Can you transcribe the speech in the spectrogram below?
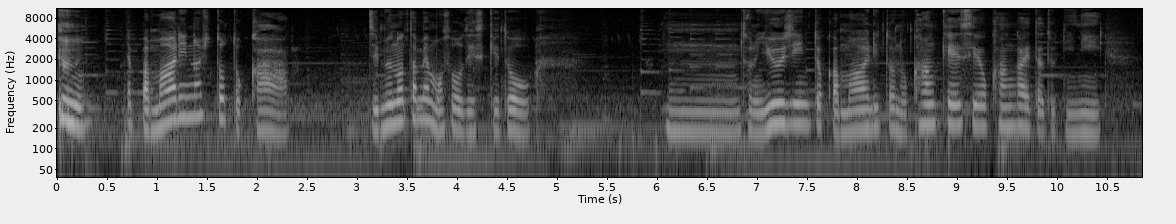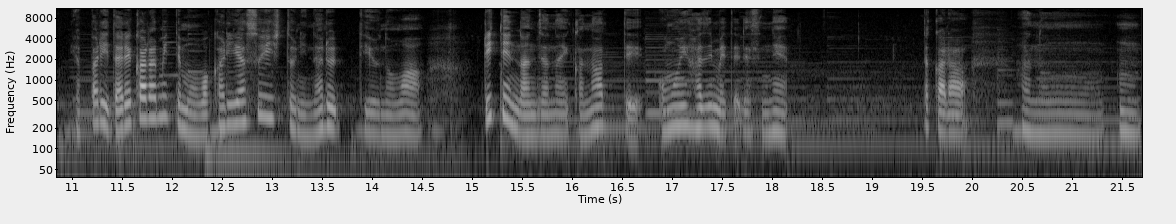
やっぱ周りの人とか自分のためもそうですけどうーんその友人とか周りとの関係性を考えた時にやっぱり誰から見ても分かりやすい人になるっていうのは利点なんじゃないかなって思い始めてですね。だからあのー、うん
